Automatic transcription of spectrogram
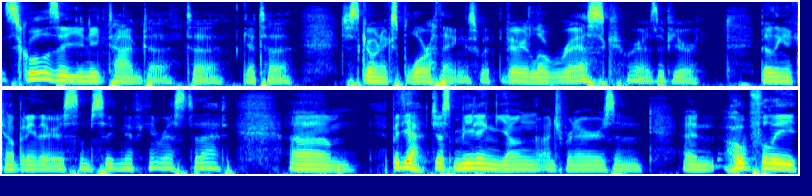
school is a unique time to to get to just go and explore things with very low risk. Whereas if you're building a company, there is some significant risk to that. Um, but yeah, just meeting young entrepreneurs and and hopefully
